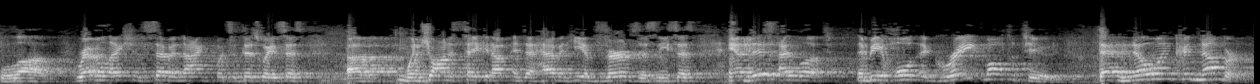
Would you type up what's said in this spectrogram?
love. Revelation 7 9 puts it this way it says, uh, When John is taken up into heaven, he observes this, and he says, And this I looked, and behold, a great multitude that no one could number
